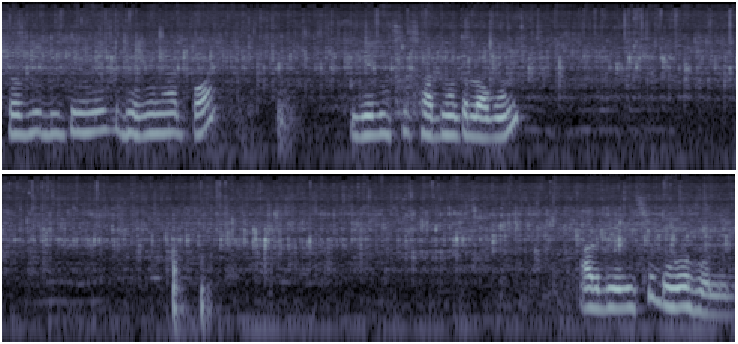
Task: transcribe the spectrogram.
সবজি দু তিন মিনিট ভেজে নেওয়ার পর দিয়ে দিচ্ছি স্বাদ মতো লবণ। আর দিয়ে দিচ্ছি গুঁড়ো হলুদ।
